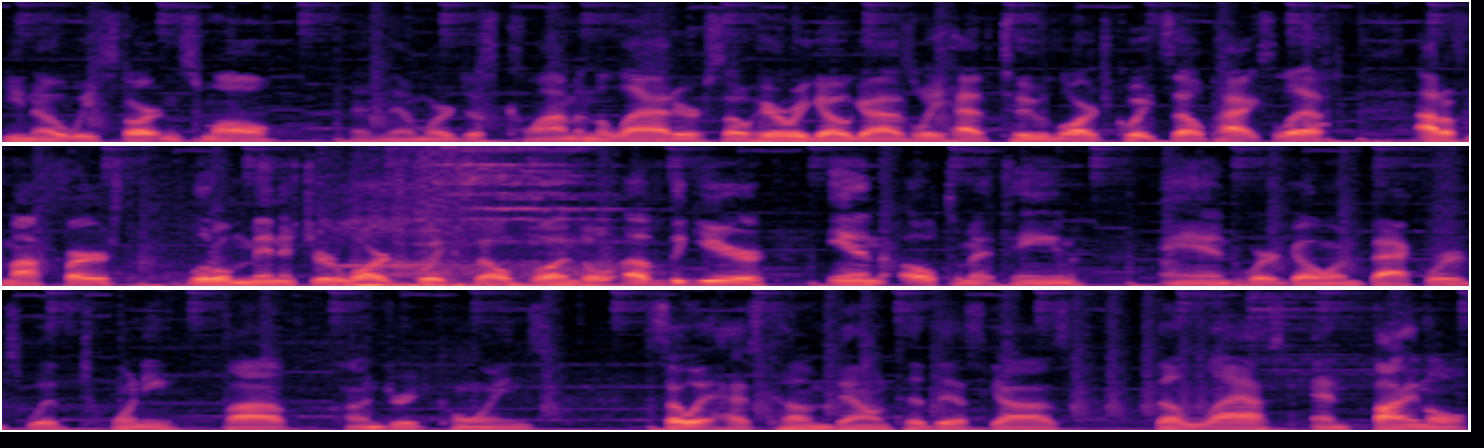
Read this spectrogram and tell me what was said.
You know we starting small and then we're just climbing the ladder. So here we go guys. We have two large quick sell packs left out of my first little miniature large quick sell bundle of the year in ultimate team and we're going backwards with 2500 coins. So it has come down to this guys the last and final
